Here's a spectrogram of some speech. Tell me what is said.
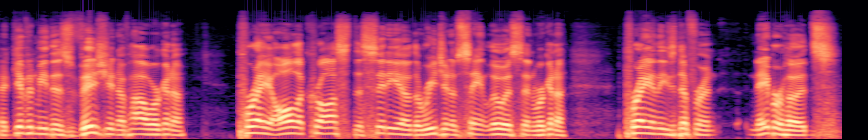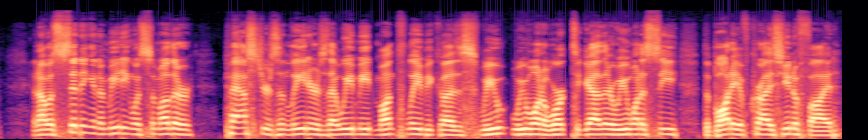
had given me this vision of how we're going to pray all across the city of the region of St. Louis, and we're going to pray in these different neighborhoods. And I was sitting in a meeting with some other pastors and leaders that we meet monthly because we, we want to work together. We want to see the body of Christ unified.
